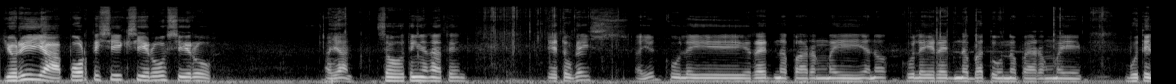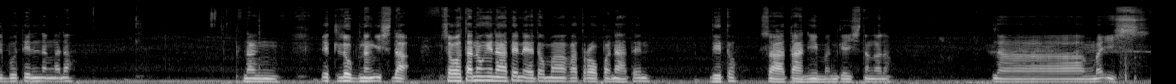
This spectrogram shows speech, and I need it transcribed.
Urea 4600. Ayan. So tingnan natin. Ito guys. Ayun, kulay red na parang may ano, kulay red na bato na parang may butil-butil ng ano ng itlog ng isda. So tanungin natin itong mga katropa natin dito sa taniman guys ng ano ng mais.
